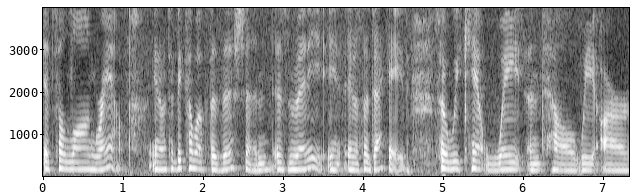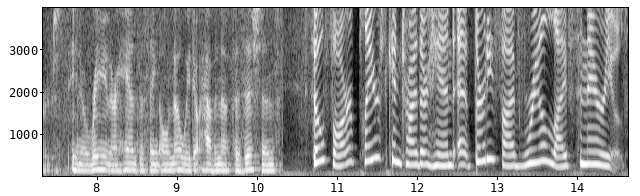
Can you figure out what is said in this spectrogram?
it's a long ramp. You know, to become a physician is many, you know, it's a decade. So we can't wait until we are, you know, wringing our hands and saying, oh no, we don't have enough physicians. So far, players can try their hand at 35 real life scenarios,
